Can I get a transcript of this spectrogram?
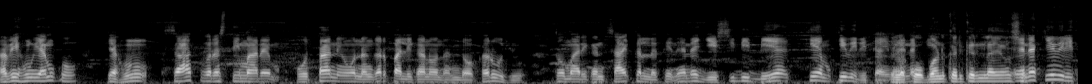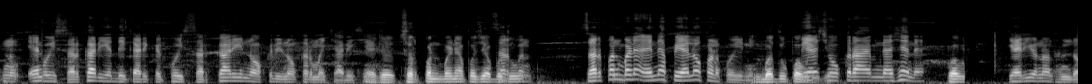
હવે હું એમ કહું કે હું સાત વર્ષથી મારે પોતાને હું નગરપાલિકાનો ધંધો કરું છું તો મારી કન સાયકલ નથી ને એને જેસીબી બે કેમ કેવી રીતે એને કેવી રીતનું? એને કોઈ સરકારી અધિકારી કે કોઈ સરકારી નોકરીનો કર્મચારી છે? સરપંચ બન્યા પછી આ બધું? સરપંચ. બન્યા એને પહેલો પણ કોઈ નહીં. બધું બે છોકરા એમને છે ને કેરીઓનો ધંધો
